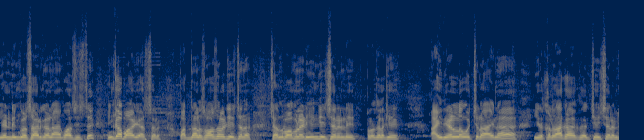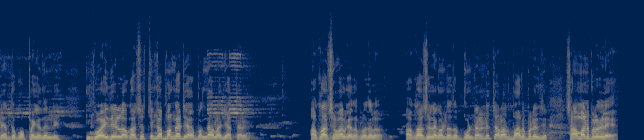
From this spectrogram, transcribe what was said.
ఏంటి ఇంకోసారి కానీ అవకాశం ఇస్తే ఇంకా బాగా చేస్తారు. పద్నాలుగు సంవత్సరాలు చేసిన చంద్రబాబు నాయుడు ఏం చేశారండి ప్రజలకి? ఐదేళ్ళలో వచ్చిన ఆయన ఇక్కడ దాకా చేశారంటే ఎంతో గొప్ప కదండి. ఇంకో ఐదేళ్ళ అవకాశం వస్తే ఇంకా బంగారు బంగారులా చేస్తారు. అవకాశం ఇవ్వాలి కదా ప్రజలు. అవకాశం లేకుండా తప్పుకుంటారంటే చాలా బాధపడేది సామాన్య ప్రజలే.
